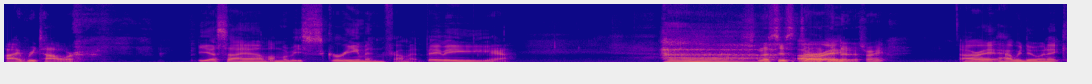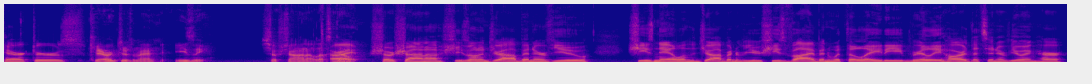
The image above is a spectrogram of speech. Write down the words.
ivory tower. Yes, I am. I'm gonna be screaming from it, baby. Yeah. Yeah. Let's just dive right. into this, right? All right. How we doing it? Characters. Characters, man, easy. Shoshanna, let's All go. right. Shoshanna. She's on a job interview. She's nailing the job interview. She's vibing with the lady really hard that's interviewing her.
